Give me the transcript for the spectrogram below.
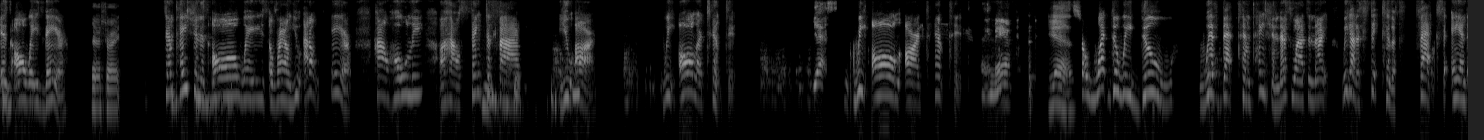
is always there. That's right. Temptation is always around you. I don't care how holy or how sanctified you are. We all are tempted. Yes. We all are tempted. Amen. Yes. So what do we do with that temptation? That's why tonight we got to stick to the facts and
